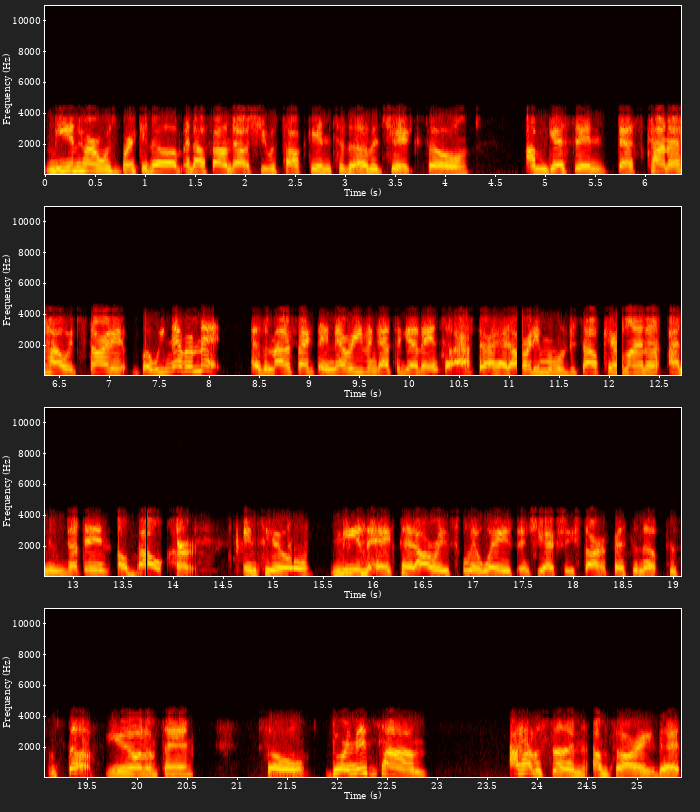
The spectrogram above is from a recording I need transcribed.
me and her was breaking up, and I found out she was talking to the other chick. So I'm guessing that's kind of how it started, but we never met. As a matter of fact, they never even got together until after I had already moved to South Carolina. I knew nothing about her until me and the ex had already split ways and she actually started fessing up to some stuff. You know what I'm saying? So during this time, I have a son, I'm sorry, that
